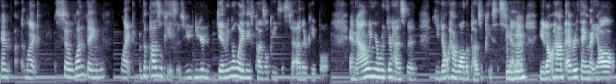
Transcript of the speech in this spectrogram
And uh, like so one thing like the puzzle pieces. You, you're giving away these puzzle pieces to other people. And now when you're with your husband, you don't have all the puzzle pieces together. Mm-hmm. You don't have everything that y'all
